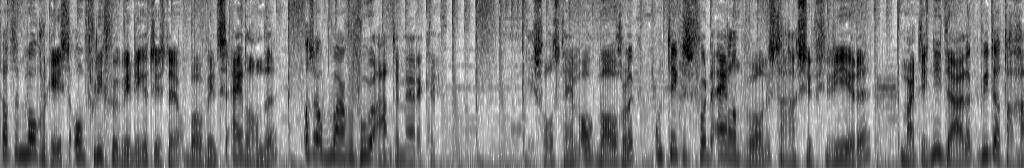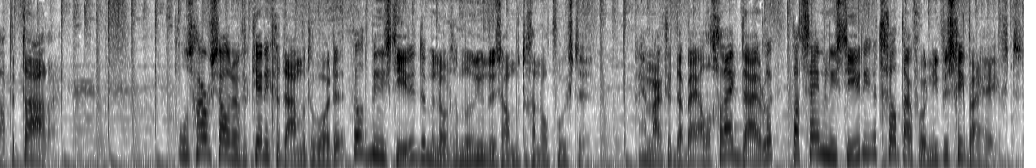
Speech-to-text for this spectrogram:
dat het mogelijk is om vliegverbindingen tussen de bovenwindse eilanden als openbaar vervoer aan te merken. Het is volgens hem ook mogelijk om tickets voor de eilandbewoners te gaan subsidiëren, maar het is niet duidelijk wie dat dan gaat betalen. Volgens Harvard zou er een verkenning gedaan moeten worden welk ministerie de benodigde miljoenen zou moeten gaan ophoesten. Hij maakte daarbij al gelijk duidelijk dat zijn ministerie het geld daarvoor niet beschikbaar heeft.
